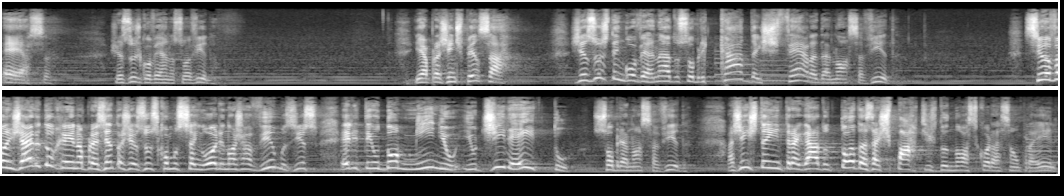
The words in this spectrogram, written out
é essa: Jesus governa a sua vida? E é para a gente pensar Jesus tem governado sobre cada esfera da nossa vida. Se o Evangelho do Reino apresenta Jesus como Senhor, e nós já vimos isso, Ele tem o domínio e o direito sobre a nossa vida. A gente tem entregado todas as partes do nosso coração para Ele.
